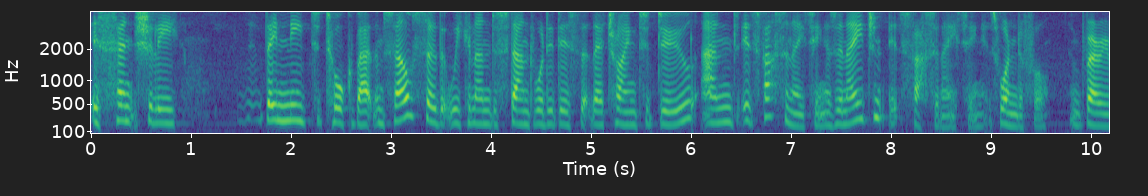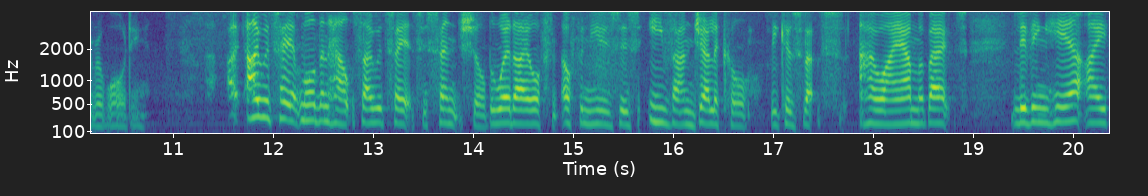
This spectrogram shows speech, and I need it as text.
essentially they need to talk about themselves so that we can understand what it is that they're trying to do. And it's fascinating. As an agent, it's fascinating. It's wonderful and very rewarding. I, would say it more than helps. I would say it's essential. The word I often, often use is evangelical because that's how I am about living here. I,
